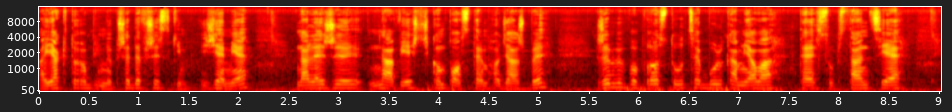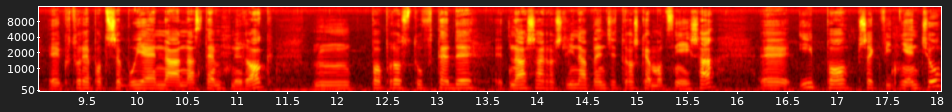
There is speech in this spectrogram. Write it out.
A jak to robimy? Przede wszystkim ziemię należy nawieść kompostem chociażby, żeby po prostu cebulka miała te substancje, y, które potrzebuje na następny rok. Mm, Po prostu wtedy nasza roślina będzie troszkę mocniejsza y, i po przekwitnięciu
